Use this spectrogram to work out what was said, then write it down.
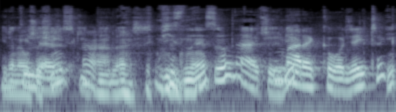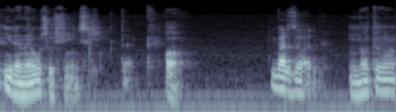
Ireneusz Osiński, dealer biznesu. Tak, czyli Marek Kołodziejczyk. I Ireneusz Osiński. Tak. O. Bardzo ładnie. No to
